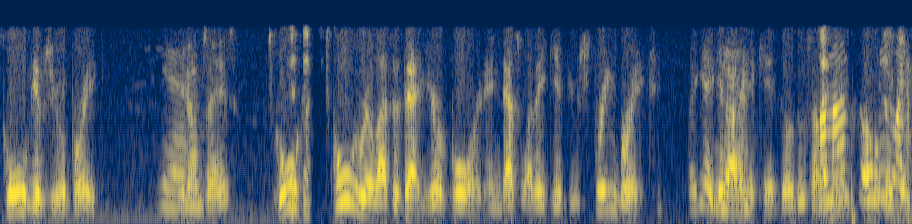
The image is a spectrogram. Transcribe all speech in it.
school gives you a break. Yeah. You know what I'm saying? School school realizes that you're bored, and that's why they give you spring break. Like, yeah, get Yeah. out of here, kid. Go do something. My mom man. told me like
